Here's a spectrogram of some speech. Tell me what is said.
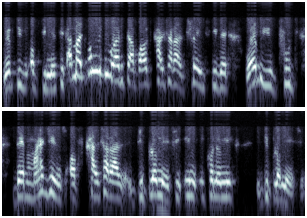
we have to be optimistic. I might only be worried about cultural trade, Stephen. Where do you put the margins of cultural diplomacy in economic diplomacy?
